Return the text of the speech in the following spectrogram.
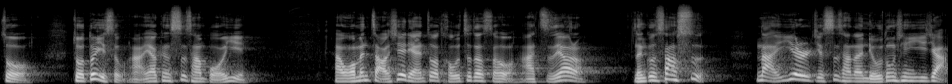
做做对手啊，要跟市场博弈啊，我们早些年做投资的时候啊，只要能够上市，那一二级市场的流动性溢价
